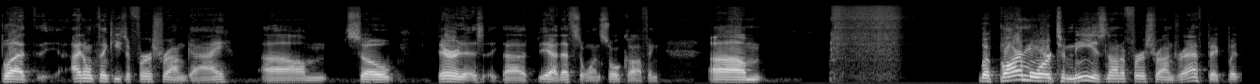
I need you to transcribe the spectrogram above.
but I don't think he's a first round guy. Um, so there it is. Uh, yeah, that's the one. Soul coughing. Um, but Barmore to me is not a first round draft pick, but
